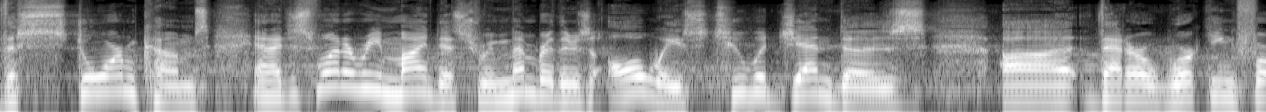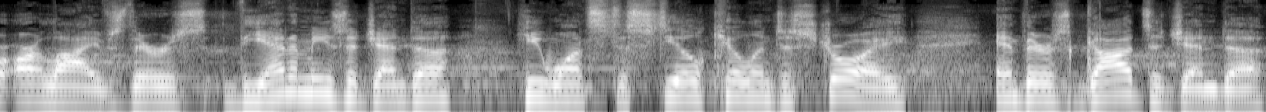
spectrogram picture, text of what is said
the storm comes. And I just want to remind us remember, there's always two agendas uh, that are working for our lives there's the enemy's agenda, he wants to steal, kill, and destroy. And there's God's agenda,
